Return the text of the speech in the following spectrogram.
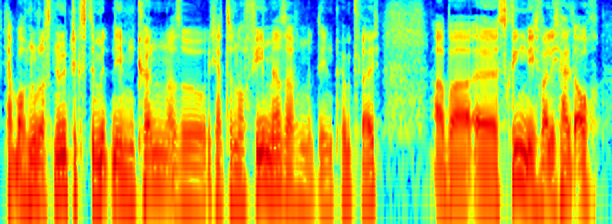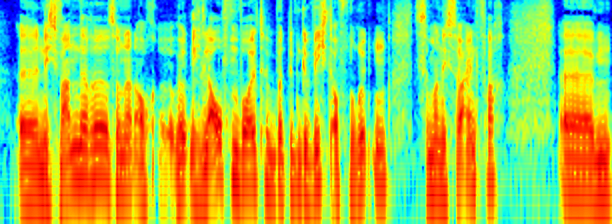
ich habe auch nur das Nötigste mitnehmen können. Also ich hatte noch viel mehr Sachen mitnehmen können vielleicht, aber äh, es ging nicht, weil ich halt auch äh, nicht wandere, sondern auch wirklich laufen wollte mit dem Gewicht auf dem Rücken. Das ist immer nicht so einfach. Ähm,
